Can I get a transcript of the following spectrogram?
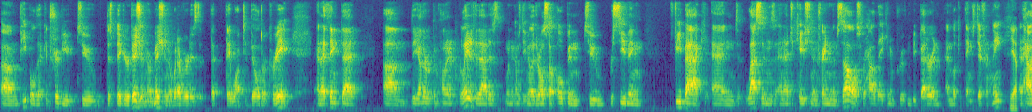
um, people that contribute to this bigger vision or mission or whatever it is that, that they want to build or create. And I think that um, the other component related to that is when it comes to humility, they're also open to receiving feedback and lessons and education and training themselves for how they can improve and be better and, and look at things differently yep. and how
